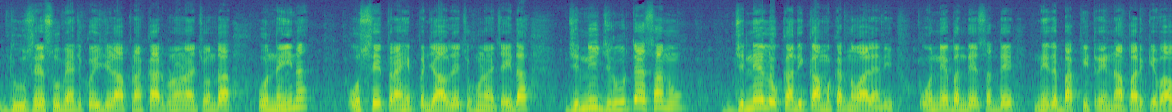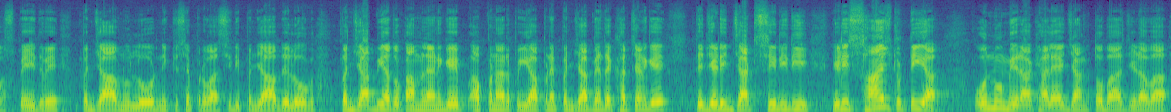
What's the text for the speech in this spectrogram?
ਦੂਸਰੇ ਸੂਬਿਆਂ 'ਚ ਕੋਈ ਜਿਹੜਾ ਆਪਣਾ ਘਰ ਬਣਾਉਣਾ ਚਾਹੁੰਦਾ, ਉਹ ਨਹੀਂ ਨਾ। ਉਸੇ ਤਰ੍ਹਾਂ ਹੀ ਪੰਜਾਬ ਦੇ ਵਿੱਚ ਹੋਣਾ ਚਾਹੀਦਾ। ਜਿੰਨੀ ਜ਼ਰੂਰਤ ਹੈ ਸਾਨੂੰ, ਜਿੰਨੇ ਲੋਕਾਂ ਦੀ ਕੰਮ ਕਰਨ ਵਾਲਿਆਂ ਦੀ ਉਹਨੇ ਬੰਦੇ ਸੱਦੇ, ਨਹੀਂ ਤੇ ਬਾਕੀ ਟ੍ਰੇਨਾਂ ਭਰ ਕੇ ਵਾਪਸ ਭੇਜ ਦੇਵੇ। ਪੰਜਾਬ ਨੂੰ ਲੋੜ ਨਹੀਂ ਕਿਸੇ ਪ੍ਰਵਾਸੀ ਦੀ, ਪੰਜਾਬ ਦੇ ਲੋਕ ਪੰਜਾਬੀਆਂ ਤੋਂ ਕੰਮ ਲੈਣਗੇ, ਆਪਣਾ ਰੁਪਈਆ ਆਪਣੇ ਪੰਜਾਬੀਆਂ ਤੇ ਖਰਚਣਗੇ। ਤੇ ਜਿਹੜੀ ਜੱਟ ਸੀਰੀ ਦੀ, ਜਿਹੜੀ ਸਾਂਝ ਟੁੱਟੀ ਆ ਉਹਨੂੰ ਮੇਰਾ ਖਿਆਲ ਹੈ ਜੰਗ ਤੋਂ ਬਾਅਦ ਜਿਹੜਾ ਵਾ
